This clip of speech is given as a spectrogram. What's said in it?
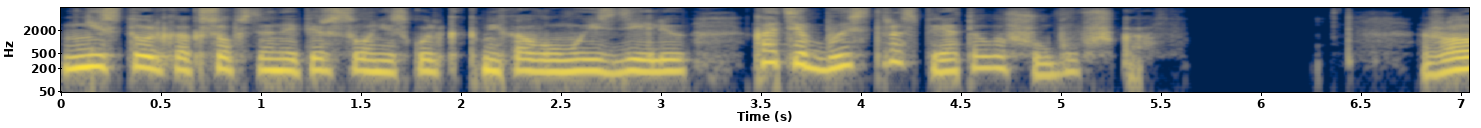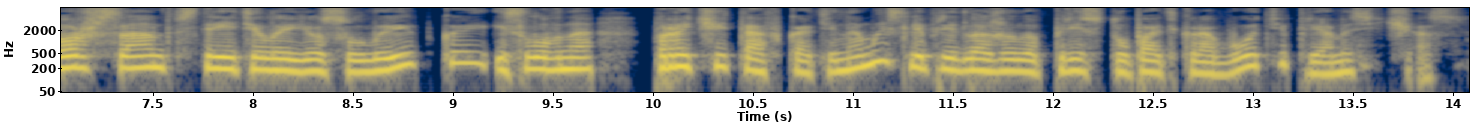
не столько к собственной персоне, сколько к меховому изделию, Катя быстро спрятала шубу в шкаф. Жорж Санд встретила ее с улыбкой и, словно прочитав Катины мысли, предложила приступать к работе прямо сейчас.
